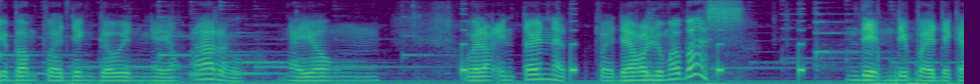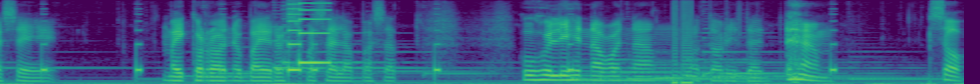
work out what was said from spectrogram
ibang pwedeng gawin ngayong araw. Ngayong walang internet, pwede ako lumabas. Hindi, hindi pwede kasi may coronavirus pa sa labas at huhulihin ako ng otoridad. so,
